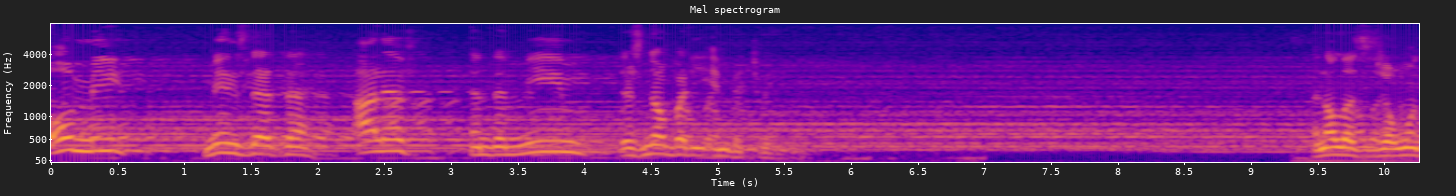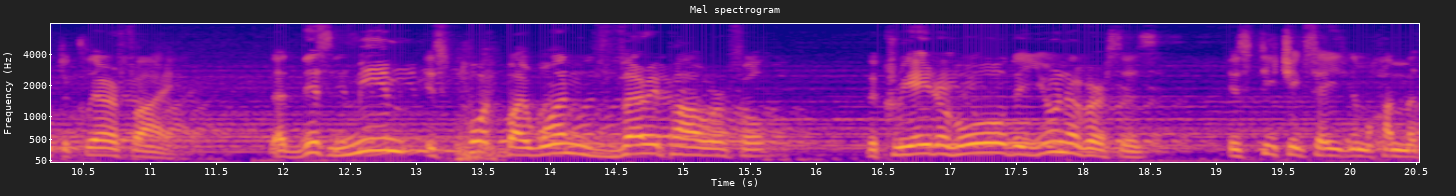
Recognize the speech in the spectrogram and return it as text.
Ummi means that the alif and the mim there's nobody in between. And Allah wants to clarify that this mim is taught by one very powerful, the creator of all the universes is teaching Sayyidina Muhammad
